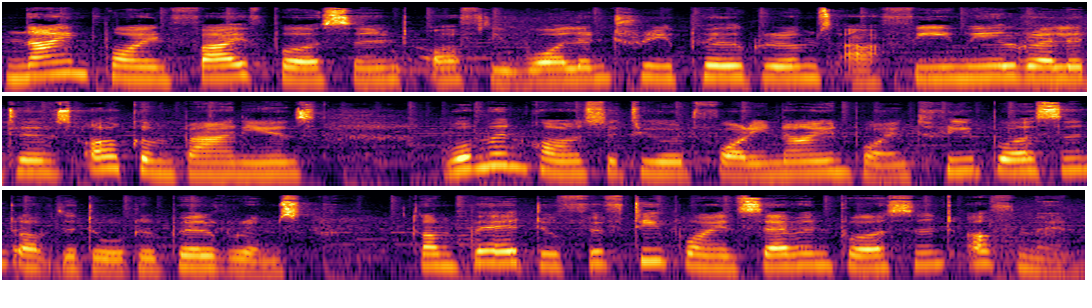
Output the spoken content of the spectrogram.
9.5% of the voluntary pilgrims are female relatives or companions. Women constitute 49.3% of the total pilgrims compared to 50.7% of men.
